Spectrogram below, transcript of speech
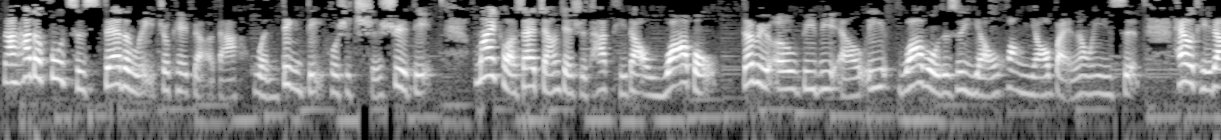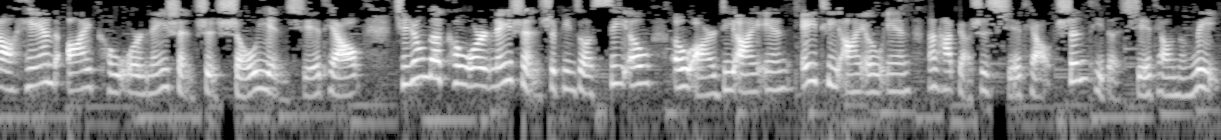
那它的副词 steadily 就可以表达稳定地或是持续地。Mike 老师在讲解时，他提到 wobble。W O B B L E wobble 就是摇晃、摇摆那种意思，还有提到 hand-eye coordination 是手眼协调，其中的 coordination 是拼作 C O O R D I N A T I O N，那它表示协调身体的协调能力。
